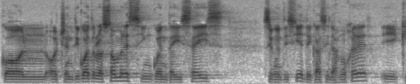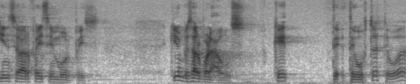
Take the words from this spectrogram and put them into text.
con 84 los hombres, 56, 57 casi las mujeres y 15 bar facing burpees. Quiero empezar por Agus. ¿Qué te, te gustó este WOD?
